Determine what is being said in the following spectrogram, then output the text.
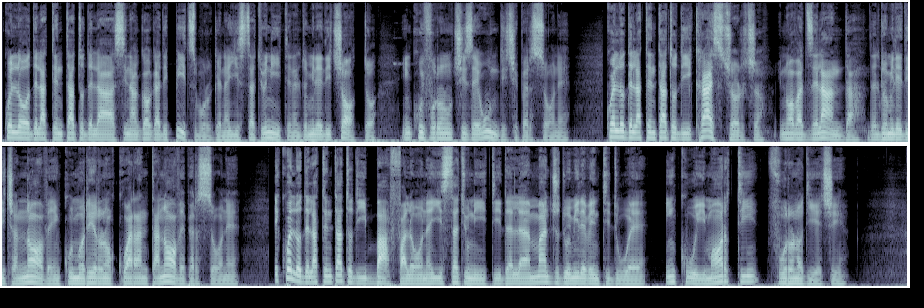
quello dell'attentato della sinagoga di Pittsburgh negli Stati Uniti nel 2018, in cui furono uccise 11 persone, quello dell'attentato di Christchurch in Nuova Zelanda del 2019, in cui morirono 49 persone, e quello dell'attentato di Buffalo negli Stati Uniti del maggio 2022, in cui i morti furono 10.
